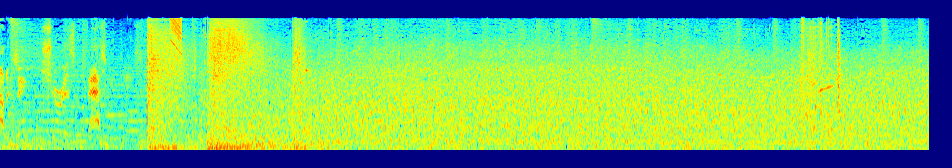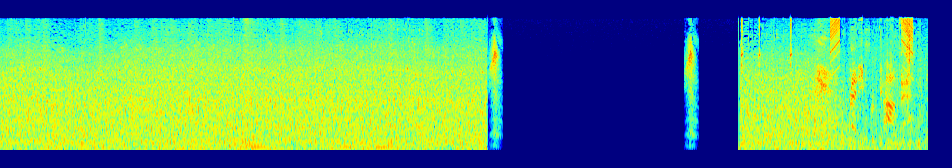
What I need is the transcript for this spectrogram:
Countess Ingrid sure is a basket case. Ready for combat!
